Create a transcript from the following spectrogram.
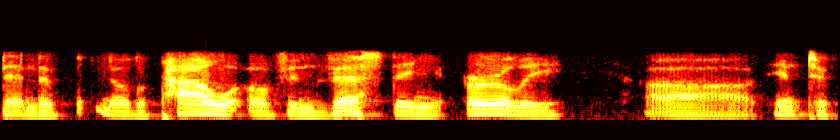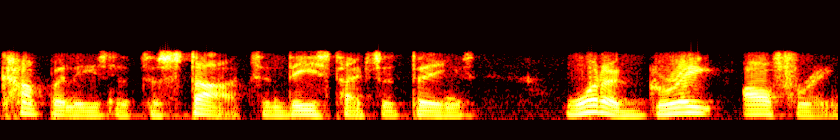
than the you know the power of investing early uh, into companies, into stocks, and these types of things? What a great offering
